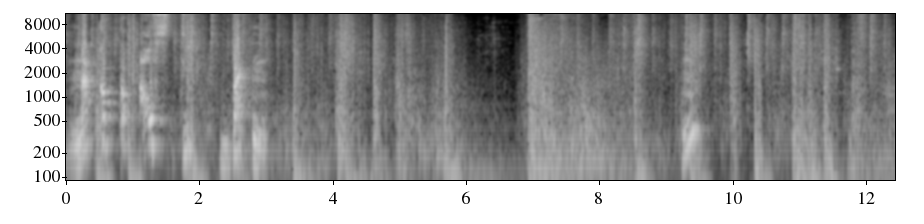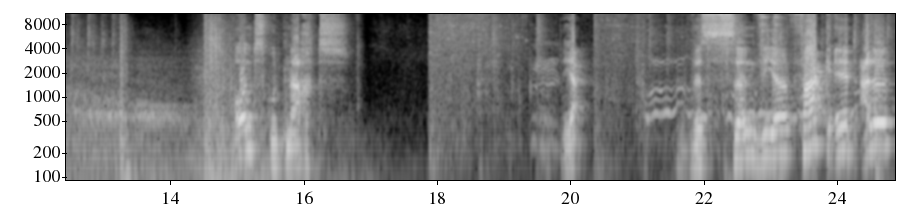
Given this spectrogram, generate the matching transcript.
Na, komm, komm, aufs die Backen. Und gut Nacht. Ja. Wissen wir. Fuck it, alle.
